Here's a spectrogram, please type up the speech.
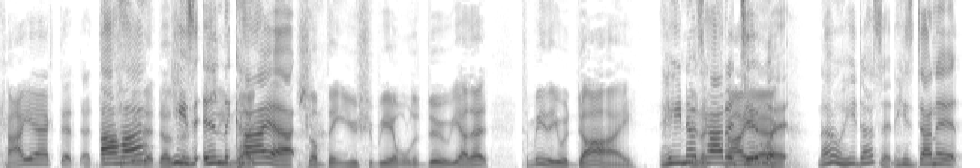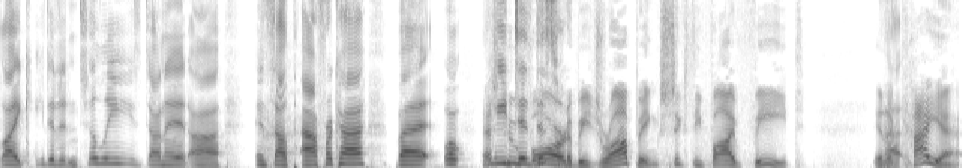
kayak. That, that to Uh-huh. me that doesn't. He's in the seem like kayak. something you should be able to do. Yeah, that to me that you would die. He knows how to do it. No, he does it. He's done it like he did it in Chile. He's done it uh, in South Africa. But well, That's he too did far this. to be dropping sixty five feet in a Uh, kayak.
